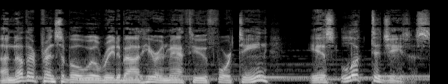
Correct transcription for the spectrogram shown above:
Another principle we'll read about here in Matthew 14 is look to Jesus.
